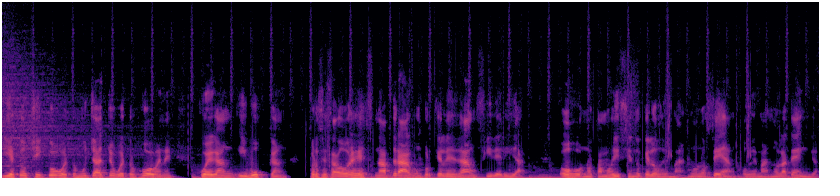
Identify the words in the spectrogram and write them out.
Y estos chicos o estos muchachos o estos jóvenes juegan y buscan procesadores Snapdragon porque les dan fidelidad. Ojo, no estamos diciendo que los demás no lo sean o demás no la tengan,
